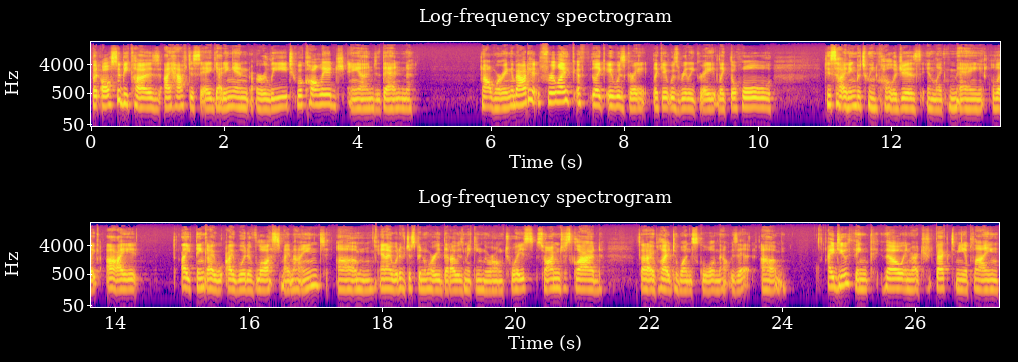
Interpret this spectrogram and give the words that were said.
But also because I have to say getting in early to a college and then not worrying about it for like a, like it was great. Like it was really great. Like the whole deciding between colleges in like May, like I I think I, I would have lost my mind um, and I would have just been worried that I was making the wrong choice. So I'm just glad that I applied to one school and that was it. Um, I do think, though, in retrospect, me applying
